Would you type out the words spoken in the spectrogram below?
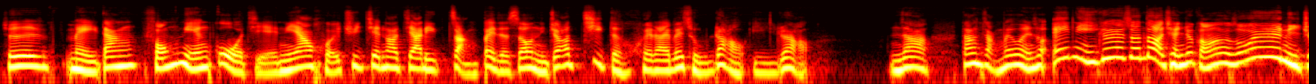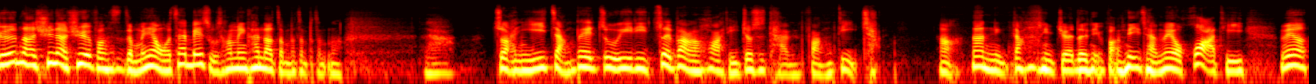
就是每当逢年过节，你要回去见到家里长辈的时候，你就要记得回来杯楚绕一绕。你知道，当长辈问你说：“哎、你一个月赚多少钱？”就赶快说：“哎、你觉得哪区哪区的房子怎么样？我在杯楚上面看到怎么怎么怎么。”啊，转移长辈注意力最棒的话题就是谈房地产。好，那你当你觉得你房地产没有话题、没有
